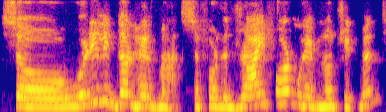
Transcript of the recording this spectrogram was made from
So we really don't have much. So for the dry form, we have no treatment.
